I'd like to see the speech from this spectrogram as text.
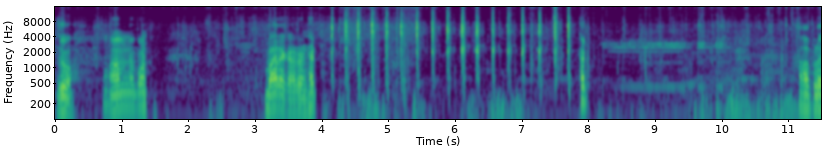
જો, આમને પણ બારે કાઢવાનું. હેટ. હેટ. આપણે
